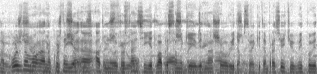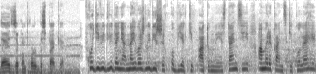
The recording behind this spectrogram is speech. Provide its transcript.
На кожному е, на кожній е, атомній електростанції є два представники від нашого відомства, які там працюють і відповідають за контроль безпеки. В ході відвідання найважливіших об'єктів атомної станції американські колеги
